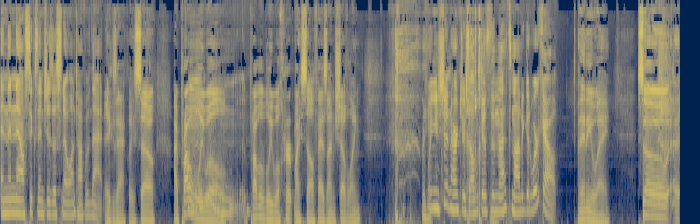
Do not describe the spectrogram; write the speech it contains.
and then now six inches of snow on top of that. Exactly. So I probably Mm. will probably will hurt myself as I'm shoveling. well, you shouldn't hurt yourself because then that's not a good workout. Anyway, so uh,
